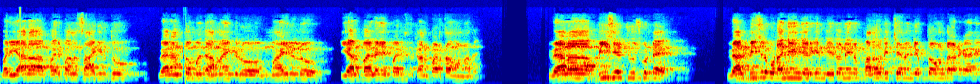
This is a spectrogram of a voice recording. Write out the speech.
మరి ఇలా పరిపాలన సాగిస్తూ వేళ ఎంతో మంది అమాయకులు మహిళలు ఇవాళ బయలయ్యే పరిస్థితి కనపడతా ఉన్నది. ఇవాళ బీసీలు చూసుకుంటే ఇవాళ బీసీలు కూడా అన్యాయం జరిగింది. ఏదో నేను పదవులు ఇచ్చానని చెప్తూ ఉంటాడు కానీ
